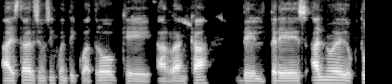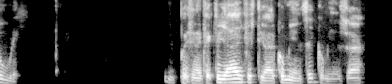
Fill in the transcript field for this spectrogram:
a esta versión 54 que arranca del 3 al 9 de octubre. Pues en efecto ya el festival comienza y comienza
